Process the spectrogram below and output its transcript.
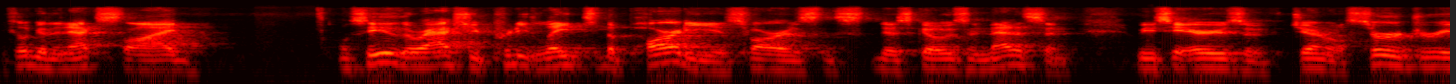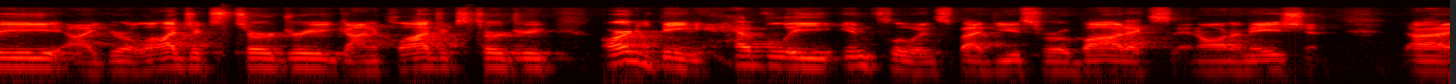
If you look at the next slide, we'll see that they're actually pretty late to the party as far as this, this goes in medicine. We see areas of general surgery, uh, urologic surgery, gynecologic surgery already being heavily influenced by the use of robotics and automation. Uh,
